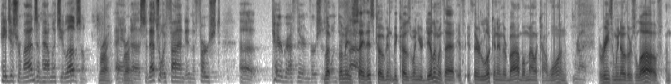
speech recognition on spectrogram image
he just reminds them how much he loves them. Right, And right. Uh, so that's what we find in the first uh, paragraph there in verses Let, one let me five. say this, Kogan, because when you're dealing with that, if, if they're looking in their Bible, Malachi 1, Right. The reason we know there's love, and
